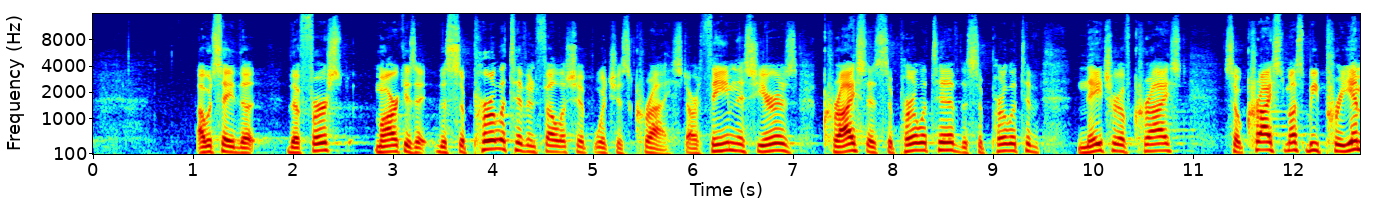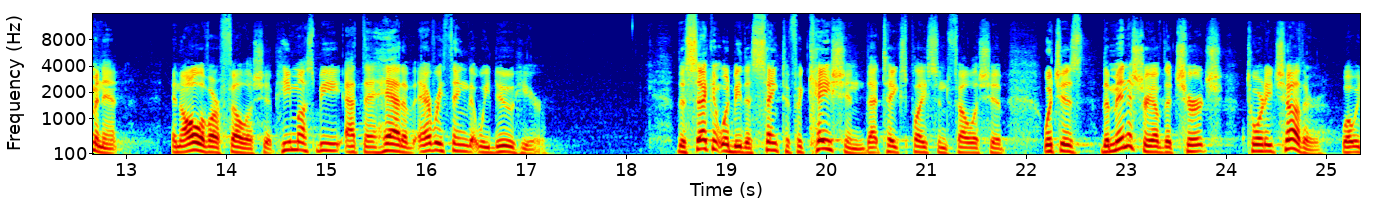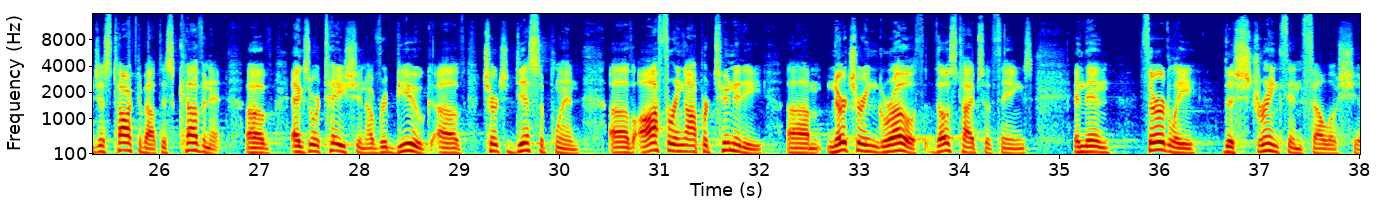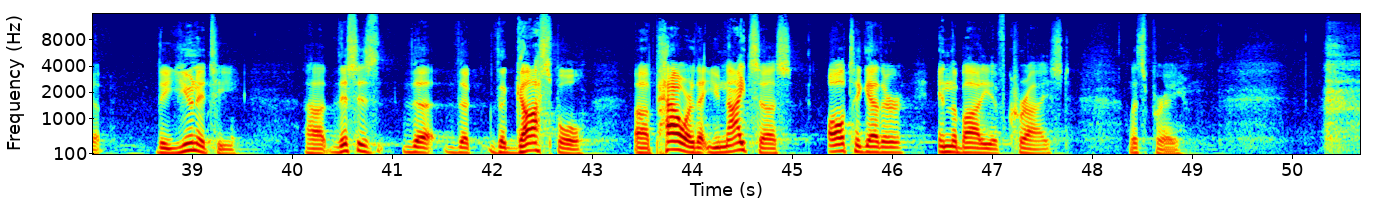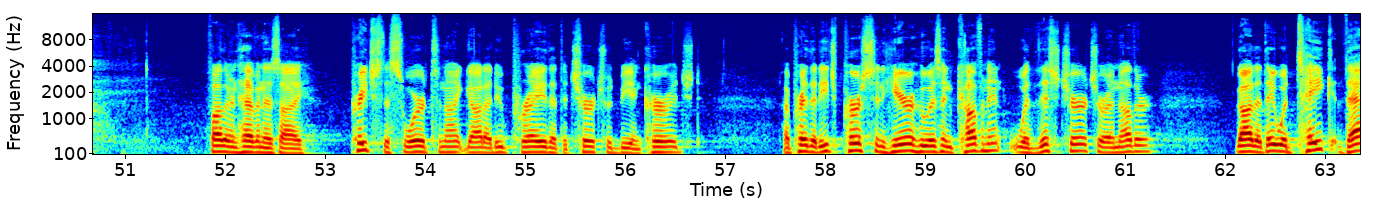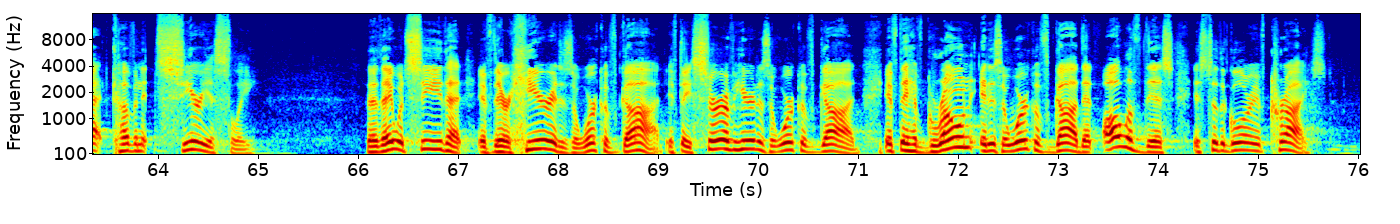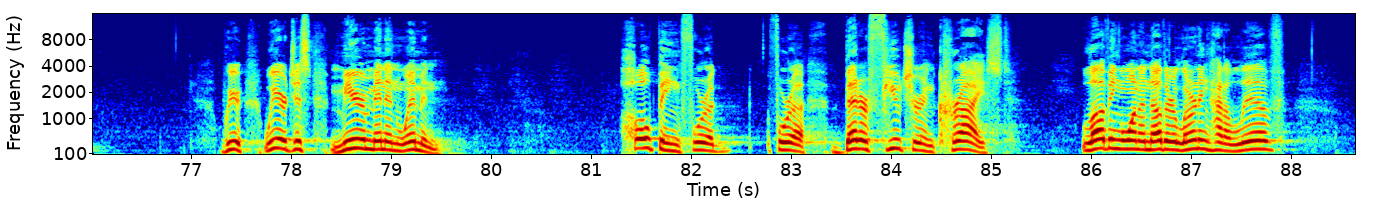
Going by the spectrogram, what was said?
I would say the, the first mark is the superlative in fellowship, which is Christ. Our theme this year is Christ as superlative, the superlative nature of Christ. So Christ must be preeminent in all of our fellowship. He must be at the head of everything that we do here. The second would be the sanctification that takes place in fellowship, which is the ministry of the church toward each other. What we just talked about this covenant of exhortation, of rebuke, of church discipline, of offering opportunity, um, nurturing growth, those types of things. And then, thirdly, the strength in fellowship, the unity. Uh, this is the, the, the gospel uh, power that unites us all together in the body of Christ. Let's pray. Father in heaven, as I preach this word tonight, God, I do pray that the church would be encouraged. I pray that each person here who is in covenant with this church or another, God, that they would take that covenant seriously. That they would see that if they're here, it is a work of God. If they serve here, it is a work of God. If they have grown, it is a work of God. That all of this is to the glory of Christ. We're, we are just mere men and women hoping for a, for a better future in Christ, loving one another, learning how to live,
